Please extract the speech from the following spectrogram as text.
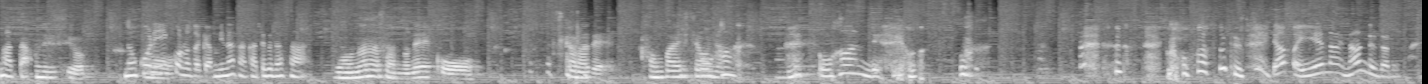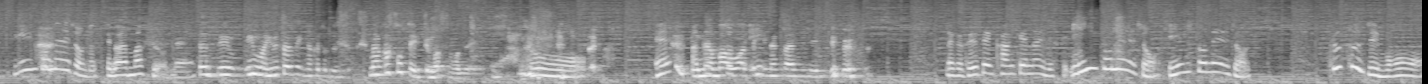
また。そうですよ。残り1個の時は皆さん買ってください。もう奈々さんのねこう力で完売しちゃうないご飯ですよ ご飯ですやっぱ言えない。なんでだろう。イントネーションと違いますよね。だって今言うたびになんかちょっと背中反って言ってますもんね。そう。え？稲葉は的な感じで言ってる。なんか全然関係ないんですけどイントネーションイントネーション。ツツジも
